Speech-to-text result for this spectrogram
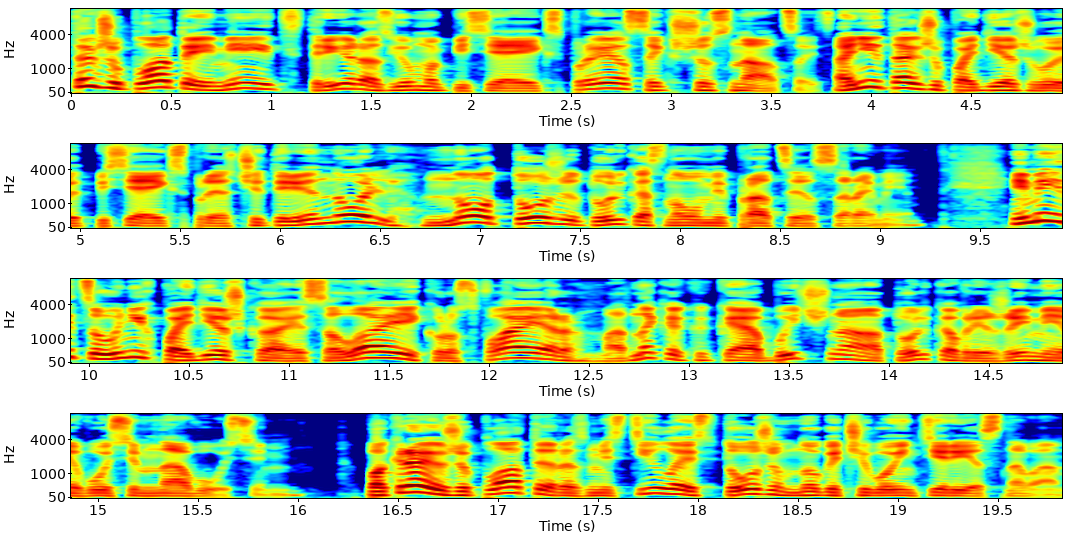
Также плата имеет три разъема PCI Express X16. Они также поддерживают PCI Express 4.0, но тоже только с новыми процессорами. Имеется у них поддержка SLI, Crossfire, однако, как и обычно, только в режиме 8 на 8. По краю же платы разместилось тоже много чего интересного.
